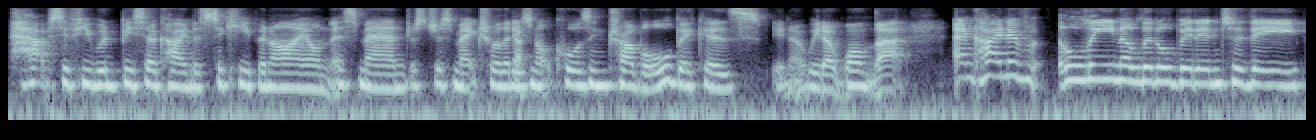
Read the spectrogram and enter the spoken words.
perhaps if you would be so kind as to keep an eye on this man just just make sure that he's not causing trouble because you know we don't want that. And kind of lean a little bit into the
